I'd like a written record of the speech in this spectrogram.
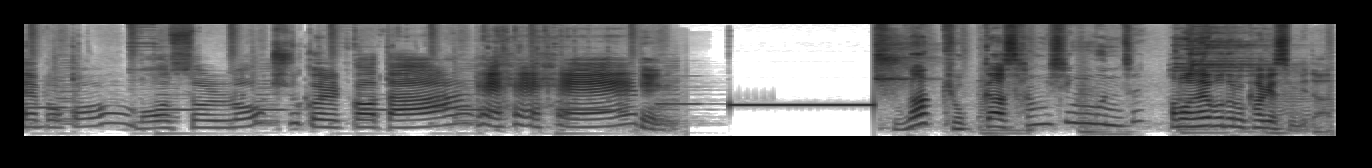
해보고 못솔로 죽을 거다. 헤헤헤. 핑. 중학 교과 상식 문제? 한번 해보도록 하겠습니다.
